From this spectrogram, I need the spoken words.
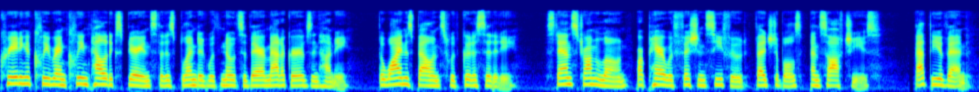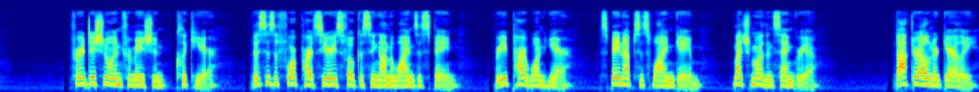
creating a clear and clean palate experience that is blended with notes of aromatic herbs and honey. The wine is balanced with good acidity. Stand strong alone, or pair with fish and seafood, vegetables, and soft cheese. At the event. For additional information, click here. This is a four part series focusing on the wines of Spain. Read part 1 here. Spain ups its wine game. Much more than sangria. Dr. Elinor Garely.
